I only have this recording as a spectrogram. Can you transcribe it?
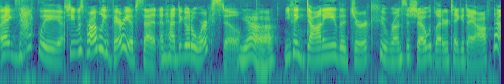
Exactly. She was probably very upset and had to go to work still. Yeah. You think Donnie, the jerk who runs the show, would let her take a day off? No.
